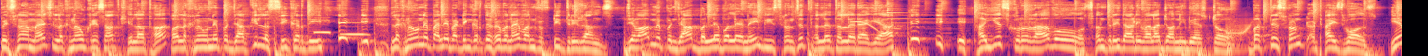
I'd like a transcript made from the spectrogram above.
पिछला मैच लखनऊ के साथ खेला था और लखनऊ ने पंजाब की लस्सी कर दी। लखनऊ ने पहले बैटिंग करते हुए बनाए 153 रन जवाब में पंजाब बल्ले बल्ले नहीं 20 रन से थल्ले थल्ले रह गया। हाईएस्ट स्कोर रहा वो संतरी दाढ़ी वाला जॉनी बेस्टो बत्तीस रन अट्ठाईस बॉल्स ये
